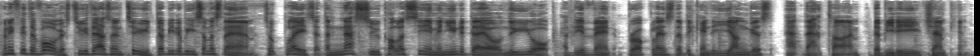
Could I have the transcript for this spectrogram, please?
25th of August 2002, WWE SummerSlam took place at the Nassau Coliseum in Uniondale, New York. At the event, Brock Lesnar became the youngest, at that time, WWE champion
